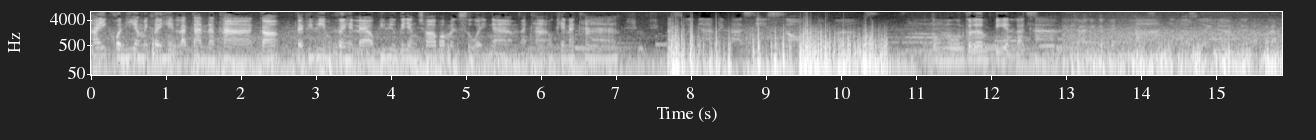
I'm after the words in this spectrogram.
ให้คนที่ยังไม่เคยเห็นละกันนะคะ ก็แต่พี่พิมพ์เคยเห็นแล้ว พี่พิมพ์ก็ยังชอบเพราะมันสวยงามนะคะ โอเคนะคะสวยงามไหมคะสีส้มตรงนู้นก็เริ่มเปลี่ยนแล้วค่ะอันนี้ก็เป็นพาร์คนะคะสวยงามเดินออกกำลัง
